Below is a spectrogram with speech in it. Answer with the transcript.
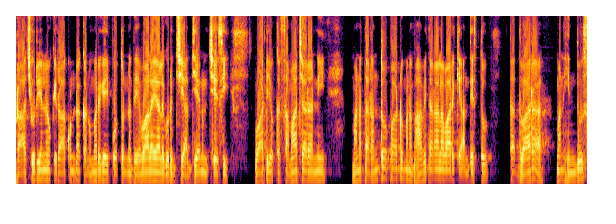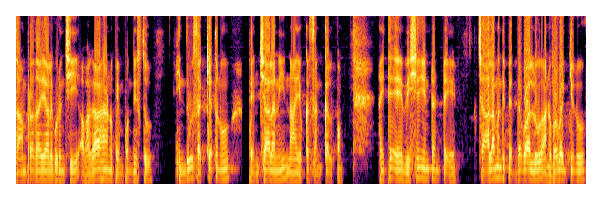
ప్రాచుర్యంలోకి రాకుండా కనుమరుగైపోతున్న దేవాలయాల గురించి అధ్యయనం చేసి వాటి యొక్క సమాచారాన్ని మన తరంతో పాటు మన భావితరాల వారికి అందిస్తూ తద్వారా మన హిందూ సాంప్రదాయాల గురించి అవగాహనను పెంపొందిస్తూ హిందూ సఖ్యతను పెంచాలని నా యొక్క సంకల్పం. అయితే విషయం ఏంటంటే చాలామంది పెద్దవాళ్ళు అనుభవజ్ఞులు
